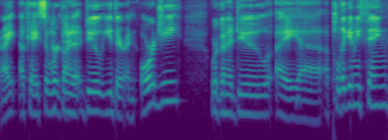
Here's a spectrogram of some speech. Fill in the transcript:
right? Okay, so we're Okay. going to do either an orgy, we're going to do a uh, a polygamy thing,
